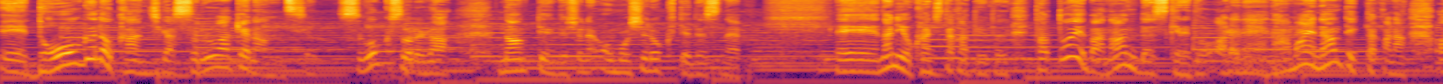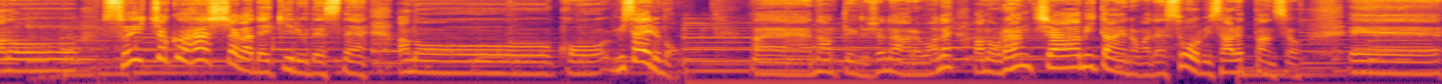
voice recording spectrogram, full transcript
えー、道具の感じがするわけなんですよ。すごくそれが、なんて言うんでしょうね、面白くてですね。えー、何を感じたかというと例えばなんですけれどあれね名前なんて言ったかなあの、垂直発射ができるですねあの、こうミサイルのえー、て言うんでしょうね、あれはね、あの、ランチャーみたいのがね、装備されてたんですよ。えー、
